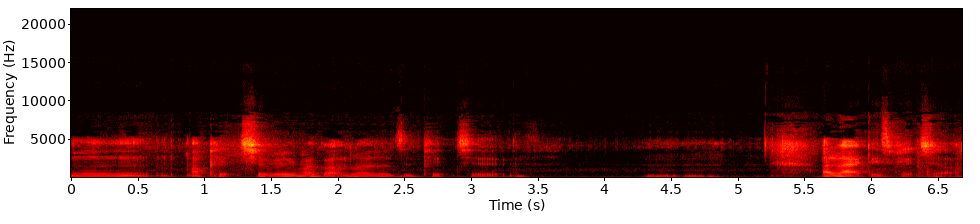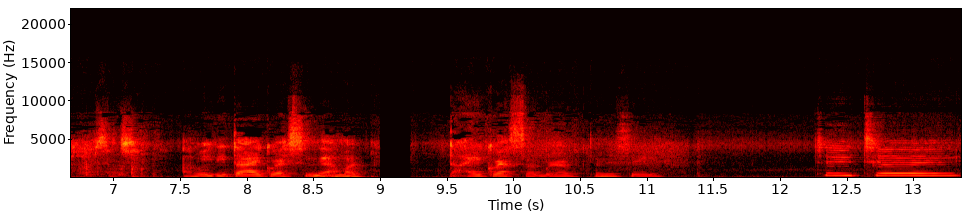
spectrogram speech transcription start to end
Mm, my picture room. I got loads of pictures. Mm. I like this picture. I'm really digressing it. I'm a digresser, bro. Can you see? Choo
